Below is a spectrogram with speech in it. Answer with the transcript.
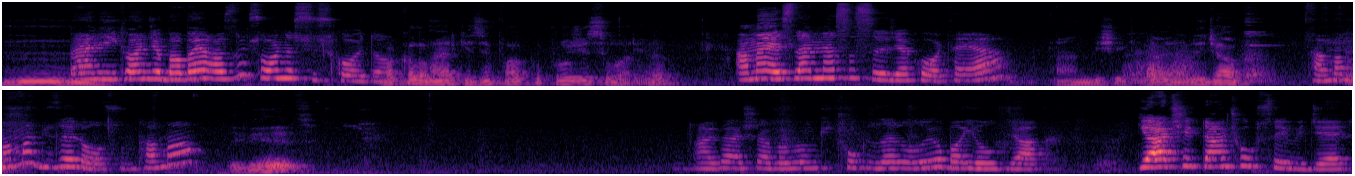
Hmm. Ben ilk önce baba yazdım sonra süs koydum. Bakalım herkesin farklı projesi var ya. Ama eslem nasıl sığacak ortaya? Ben bir şekilde ayarlayacağım. Tamam ama güzel olsun tamam. Evet. Arkadaşlar babamki çok güzel oluyor bayılacak. Gerçekten çok sevecek.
